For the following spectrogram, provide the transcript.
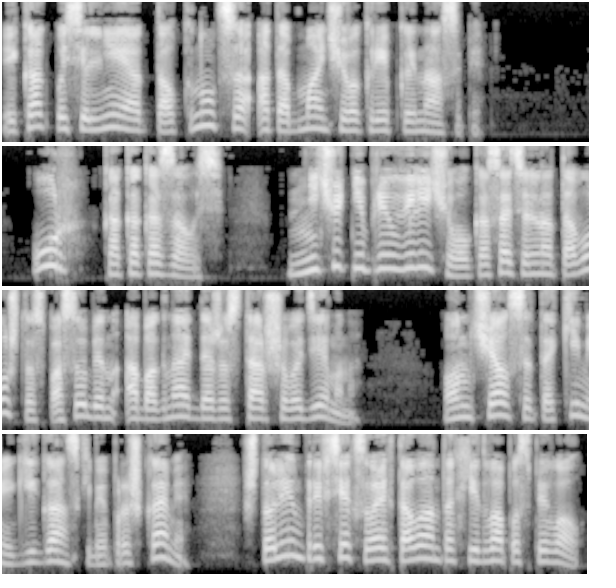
и как посильнее оттолкнуться от обманчиво крепкой насыпи. Ур, как оказалось, ничуть не преувеличивал касательно того, что способен обогнать даже старшего демона. Он мчался такими гигантскими прыжками, что Лин при всех своих талантах едва поспевал.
